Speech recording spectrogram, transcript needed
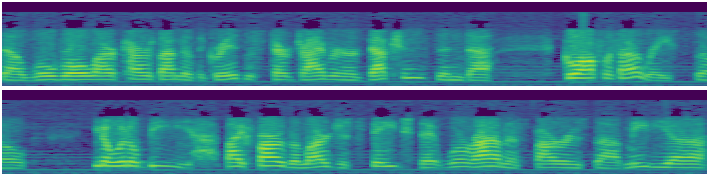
uh, we'll roll our cars onto the grid and start driver introductions and uh, go off with our race. So, you know, it'll be by far the largest stage that we're on as far as uh, media,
